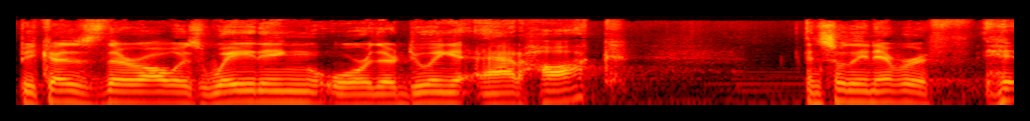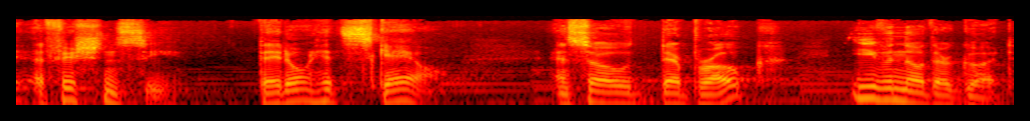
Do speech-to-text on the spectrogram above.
because they're always waiting or they're doing it ad hoc. And so they never hit efficiency. They don't hit scale. And so they're broke, even though they're good.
